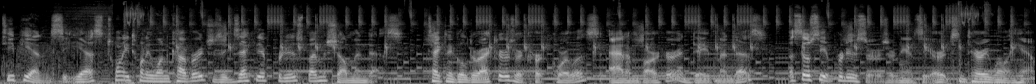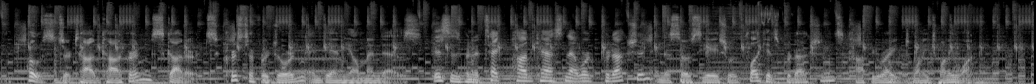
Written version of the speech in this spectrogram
TPN CES 2021 coverage is executive produced by Michelle Mendez. Technical directors are Kurt Corliss, Adam Barker, and Dave Mendez. Associate producers are Nancy Ertz and Terry Willingham. Hosts are Todd Cochran, Scott Ertz, Christopher Jordan, and Danielle Mendez. This has been a Tech Podcast Network production in association with PLuGHiTz Productions, copyright 2021.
